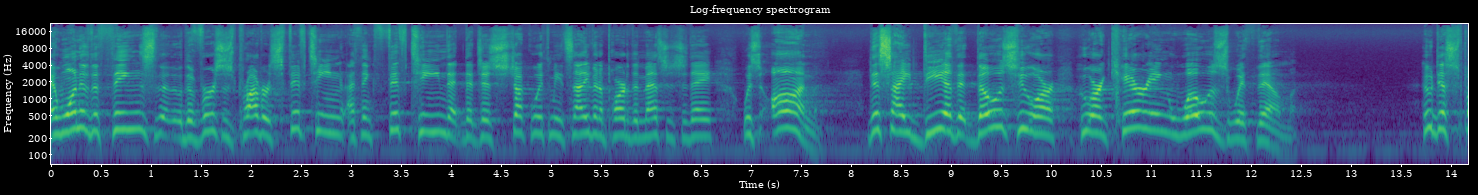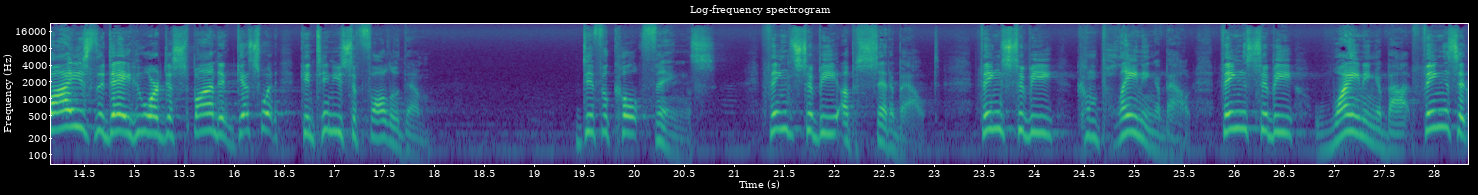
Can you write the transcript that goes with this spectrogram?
And one of the things, the, the verses, Proverbs 15, I think 15, that, that just stuck with me, it's not even a part of the message today, was on this idea that those who are, who are carrying woes with them, who despise the day, who are despondent, guess what continues to follow them? Difficult things, things to be upset about, things to be complaining about, things to be whining about, things that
